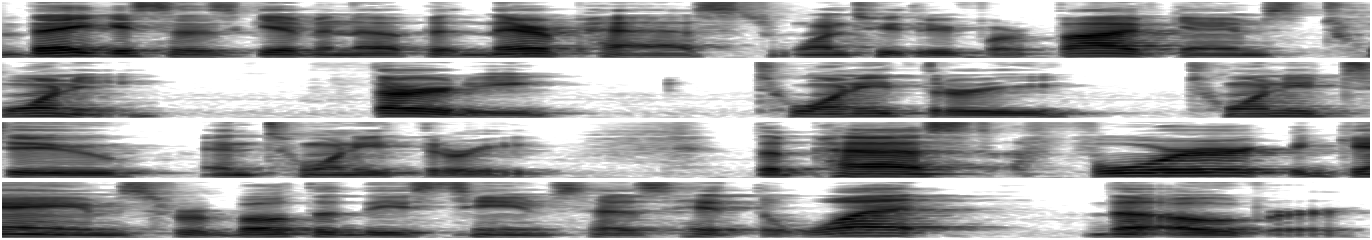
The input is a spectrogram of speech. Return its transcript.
Vegas has given up in their past one, two, three, four, five games 20, 30, 23, 22, and 23. The past four games for both of these teams has hit the what? The over.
